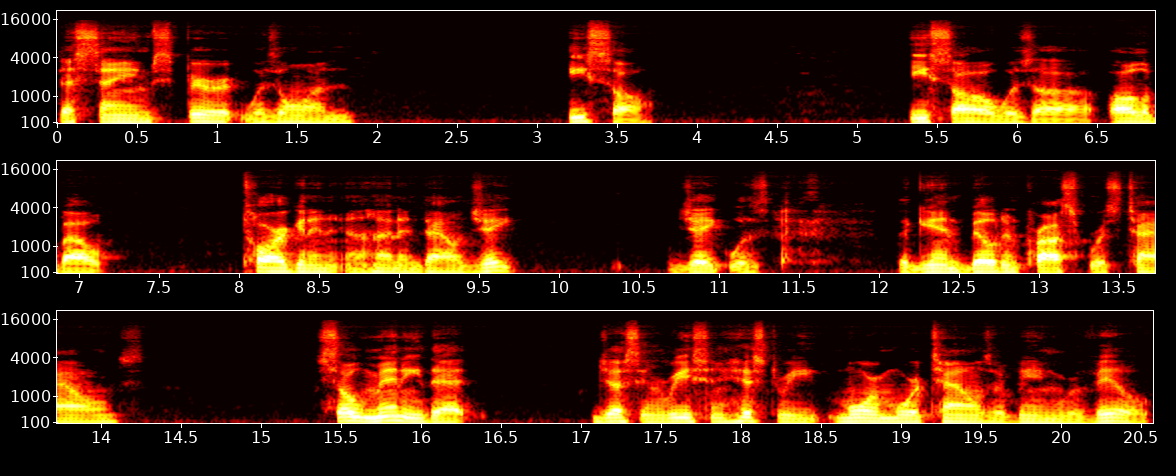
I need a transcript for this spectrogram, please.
that same spirit was on Esau. Esau was uh, all about targeting and hunting down Jake. Jake was again building prosperous towns, so many that just in recent history, more and more towns are being revealed.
